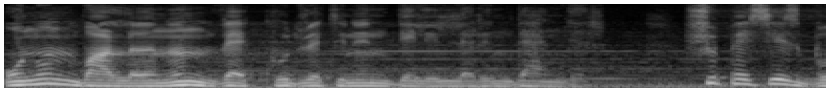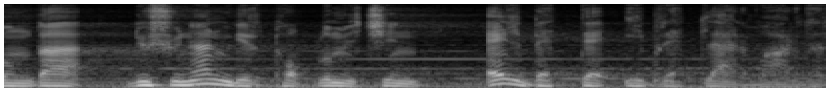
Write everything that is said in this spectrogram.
onun varlığının ve kudretinin delillerindendir. Şüphesiz bunda düşünen bir toplum için elbette ibretler vardır.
